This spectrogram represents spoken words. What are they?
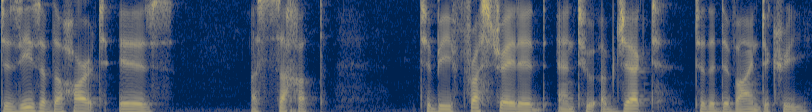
disease of the heart is a sakhat, to be frustrated and to object to the divine decree.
